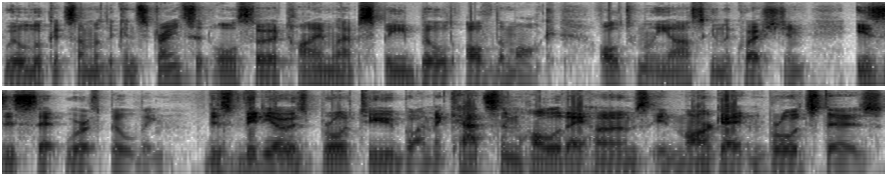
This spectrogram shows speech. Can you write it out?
We'll look at some of the constraints and also a time-lapse speed build of the MOC, ultimately asking the question, is this set worth building? This video is brought to you by McCatsim Holiday Homes in Margate and Broadstairs.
